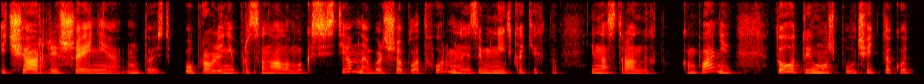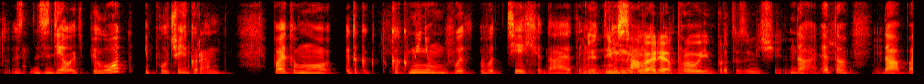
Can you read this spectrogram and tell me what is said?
HR-решение, ну, то есть по управлению персоналом экосистемное, большое платформенное, заменить каких-то иностранных компаний, то ты можешь получить такой, сделать пилот и получить грант. Поэтому это как, как минимум в, в техе, да, это Ну, не, это не именно говоря передовое. про импортозамещение, Да, это, конечно. да, по,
